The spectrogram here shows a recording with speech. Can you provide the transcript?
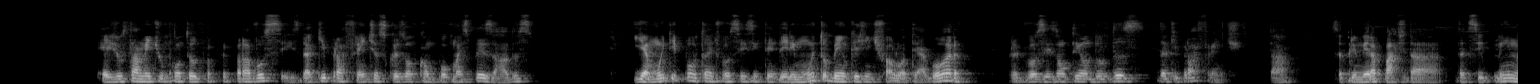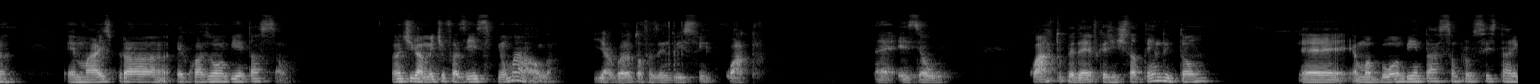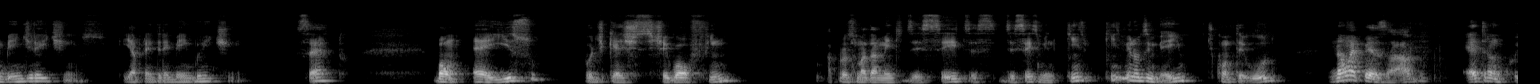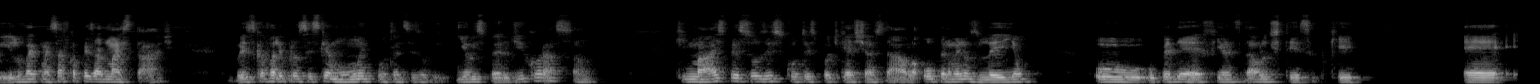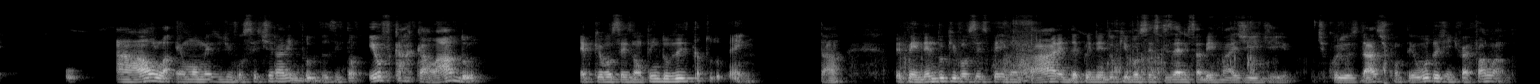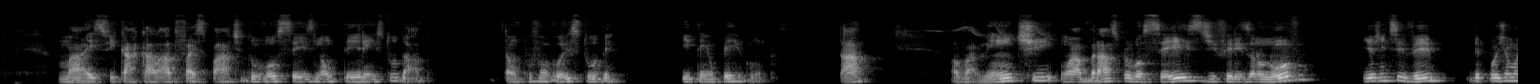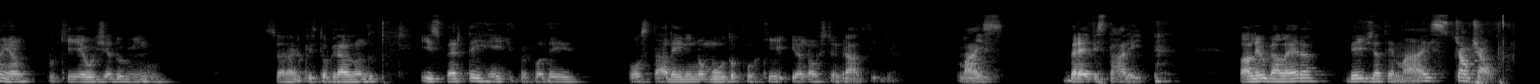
é justamente um conteúdo para vocês. Daqui para frente as coisas vão ficar um pouco mais pesadas. E é muito importante vocês entenderem muito bem o que a gente falou até agora, para que vocês não tenham dúvidas daqui para frente, tá? Essa primeira parte da, da disciplina é mais para é quase uma ambientação. Antigamente eu fazia isso em uma aula e agora eu estou fazendo isso em quatro. É, esse é o quarto PDF que a gente está tendo, então é, é uma boa ambientação para vocês estarem bem direitinhos e aprenderem bem bonitinho, certo? Bom, é isso. O podcast chegou ao fim. Aproximadamente 16, 16 minutos, 15, 15 minutos e meio de conteúdo. Não é pesado, é tranquilo, vai começar a ficar pesado mais tarde. Por isso que eu falei para vocês que é muito importante vocês ouvirem. E eu espero de coração que mais pessoas escutem esse podcast antes da aula, ou pelo menos leiam o, o PDF antes da aula de terça, porque é, a aula é o momento de vocês tirarem dúvidas. Então, eu ficar calado é porque vocês não têm dúvidas e tá tudo bem, tá? Dependendo do que vocês perguntarem, dependendo do que vocês quiserem saber mais de, de, de curiosidades, de conteúdo, a gente vai falando. Mas ficar calado faz parte do vocês não terem estudado. Então, por favor, estudem e tenham perguntas, tá? Novamente, um abraço para vocês de feliz ano novo e a gente se vê depois de amanhã, porque hoje é domingo, esse horário que eu estou gravando, e espero ter rede para poder postar ele no Moodle, porque eu não estou em Brasília. Mas breve estarei. Valeu, galera. Beijos, até mais. Tchau, tchau.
